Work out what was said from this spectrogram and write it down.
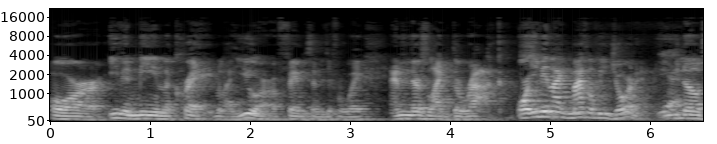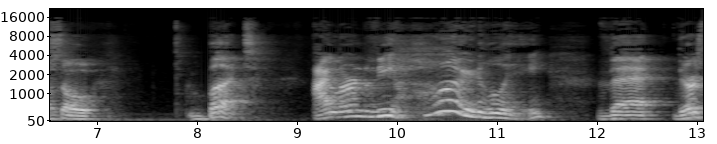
Or even me and Lecrae, but like you are famous in a different way. And then there's like The Rock, or even like Michael B. Jordan. Yeah. You know, so but I learned the hard way that there's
